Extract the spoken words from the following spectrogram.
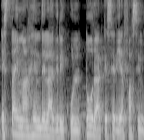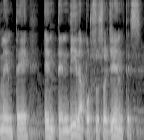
esta imagen de la agricultura que sería fácilmente entendida por sus oyentes.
